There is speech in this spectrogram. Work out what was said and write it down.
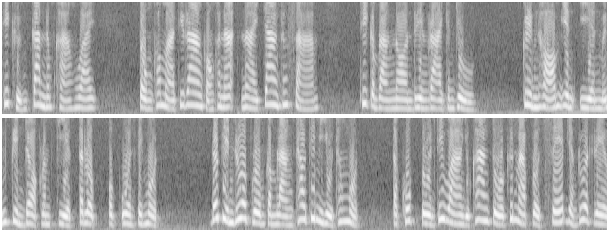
ที่ขึงกั้นน้ำค้างไว้ ตรงเข้ามาที่ร่างของคณะนายจ้างทั้งสามที่กำลังนอนเรียงรายกันอยู่ กลิ่นหอมเอียนๆเหมือนกลิ่นดอกลำเจียกตลบอบอวนไปหมดรพินรวบรวมกำลังเท่าที่มีอยู่ทั้งหมด ตะคุบปืนที่วางอยู่ข้างตัวขึ้นมาปลด safe อย่างรวดเร็ว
